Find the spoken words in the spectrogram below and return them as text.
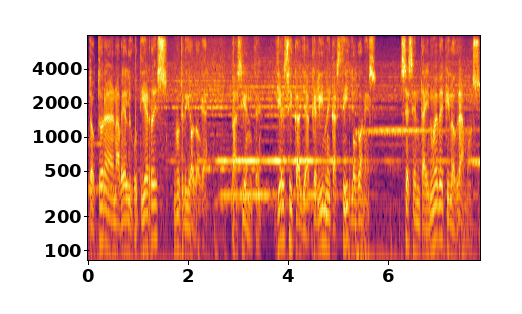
Doctora Anabel Gutiérrez, nutrióloga. Paciente, Jessica Jacqueline Castillo Gómez. 69 kilogramos.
